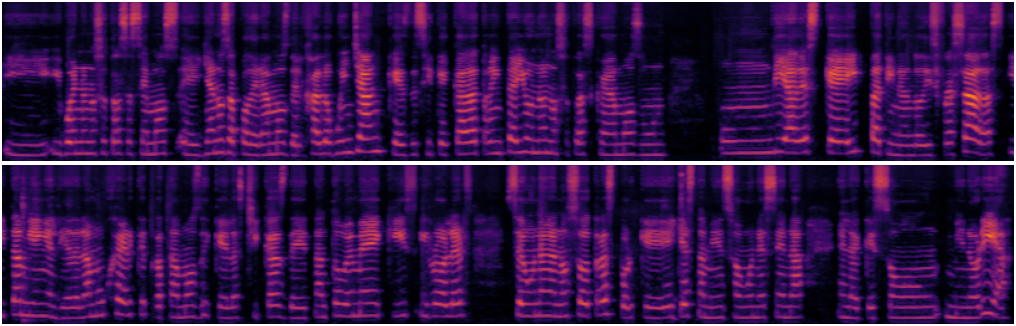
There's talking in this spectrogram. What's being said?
y, bueno, nosotros hacemos, eh, ya nos apoderamos del Halloween Jam, que es decir, que cada 31 nosotras creamos un, un día de skate patinando disfrazadas y también el Día de la Mujer, que tratamos de que las chicas de tanto BMX y rollers se unan a nosotras porque ellas también son una escena en la que son minoría.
